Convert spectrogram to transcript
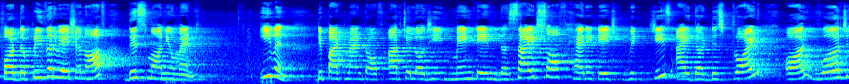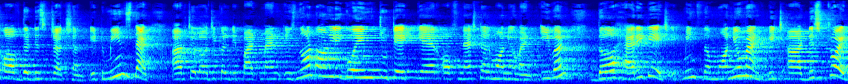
for the preservation of this monument. Even Department of Archaeology maintain the sites of heritage which is either destroyed or verge of the destruction. It means that archaeological department is not only going to take care of national monument even the heritage it means the monument which are destroyed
